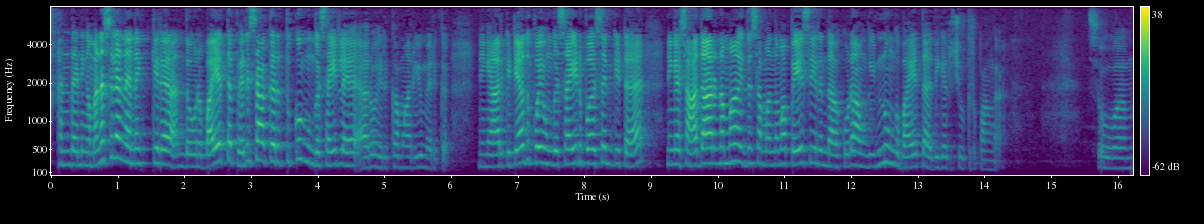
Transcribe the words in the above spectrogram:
அந்த நீங்க மனசுல நினைக்கிற அந்த ஒரு பயத்தை பெருசாக்கிறதுக்கும் உங்க சைட்ல யாரோ இருக்க மாதிரியும் இருக்கு. நீங்க யார்கிட்டயாவது போய் உங்க சைடு பர்சன் கிட்ட நீங்க சாதாரணமா இது சம்பந்தமா பேசியிருந்தா கூட அவங்க இன்னும் உங்க பயத்தை அதிகரிச்சு விட்டுருப்பாங்க. ஸோ um,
